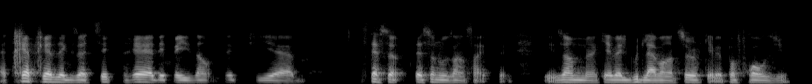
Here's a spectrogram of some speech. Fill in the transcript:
euh, très, très exotiques, très dépaysantes. puis, c'était ça, c'était ça nos ancêtres. Des hommes qui avaient le goût de l'aventure, qui n'avaient pas froid aux yeux.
